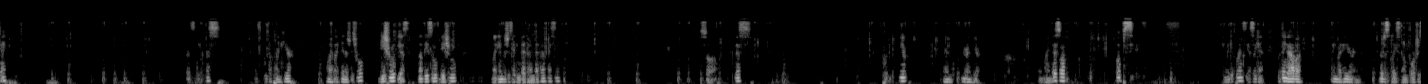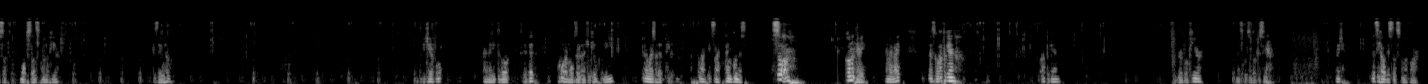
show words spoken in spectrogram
Okay. Let's make this. Let's put it on here. Oh, like initial. Initial, yes. Not this one. Initial. My English is better and better, I think. So, this. Put it here. And here and here. And this off. Oops. Make it yes, again. I think I have a thing right here. And just place some torches of us come up here. Because they will. Be careful. I need to go to bed. Oh, I'm also going to kill me. And where's the bed? Come on, it's. Thank goodness. So, commentary. Am I right? Let's go up again. Go up again. So we'll go here. Let's go here. Okay, let's see how this looks from afar.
